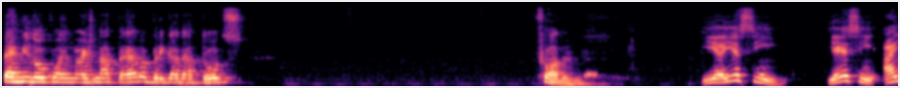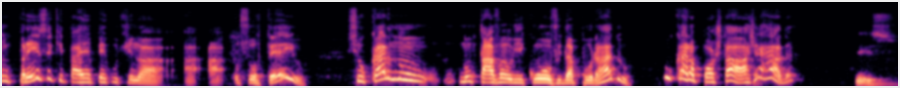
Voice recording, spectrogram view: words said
terminou com a imagem na tela. Obrigado a todos. Foda. viu? E aí, assim, e aí, assim, a imprensa que tá repercutindo a, a- a- o sorteio, se o cara não, não tava ali com o ouvido apurado, o cara posta a arte errada. Isso.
